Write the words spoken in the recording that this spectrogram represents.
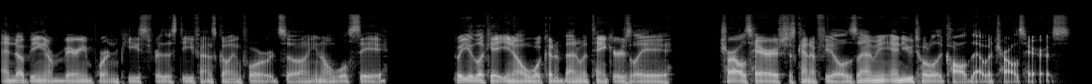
end up being a very important piece for this defense going forward. So you know, we'll see. But you look at you know what could have been with Tankersley, Charles Harris just kind of feels. I mean, and you totally called that with Charles Harris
